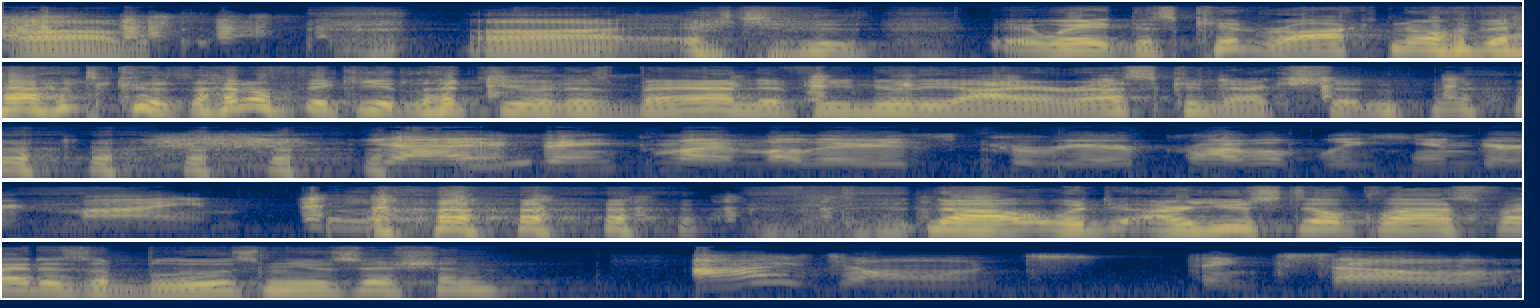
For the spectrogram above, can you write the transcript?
Um, uh, just, wait, does Kid Rock know that? Because I don't think he'd let you in his band if he knew the IRS connection. yeah, I think my mother's career probably hindered mine. now, would, are you still classified as a blues musician? I don't think so.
